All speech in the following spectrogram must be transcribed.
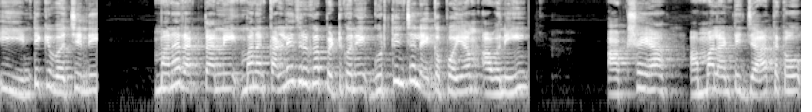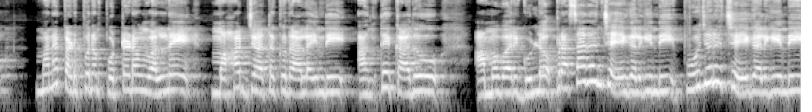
ఈ ఇంటికి వచ్చింది. మన రక్తాన్ని మన కళ్ళెదురుగా పెట్టుకొని గుర్తించలేకపోయాం అవని. అక్షయ అమ్మ లాంటి జాతకం మన కడుపున పుట్టడం వల్లనే మహర్జాతకురాలైంది. అంతేకాదు అమ్మవారి గుళ్ళో ప్రసాదం చేయగలిగింది పూజలు చేయగలిగింది.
